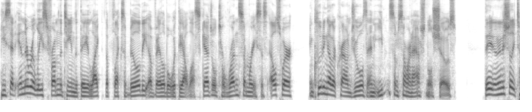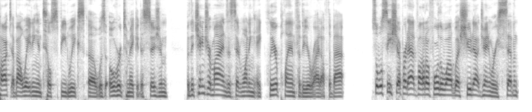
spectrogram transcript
He said in the release from the team that they liked the flexibility available with the Outlaw schedule to run some races elsewhere, including other Crown Jewels and even some Summer Nationals shows. They had initially talked about waiting until Speed Weeks uh, was over to make a decision, but they changed their minds instead wanting a clear plan for the year right off the bat. So we'll see Sheppard at Vado for the Wild West Shootout January 7th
